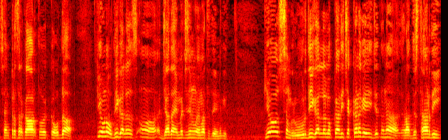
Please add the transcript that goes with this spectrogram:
ਸੈਂਟਰ ਸਰਕਾਰ ਤੋਂ ਇੱਕ ਅਹੁਦਾ, ਕਿ ਹੁਣ ਉਹਦੀ ਗੱਲ ਜ਼ਿਆਦਾ ਅਹਿਮਤ ਨੂੰ ਅਹਿਮਤ ਦੇਣਗੇ। ਕਿ ਉਹ ਸੰਗਰੂਰ ਦੀ ਗੱਲ ਲੋਕਾਂ ਦੀ ਚੱਕਣਗੇ, ਜਿੱਤ, ਨਾ, ਰਾਜਸਥਾਨ ਦੀ,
